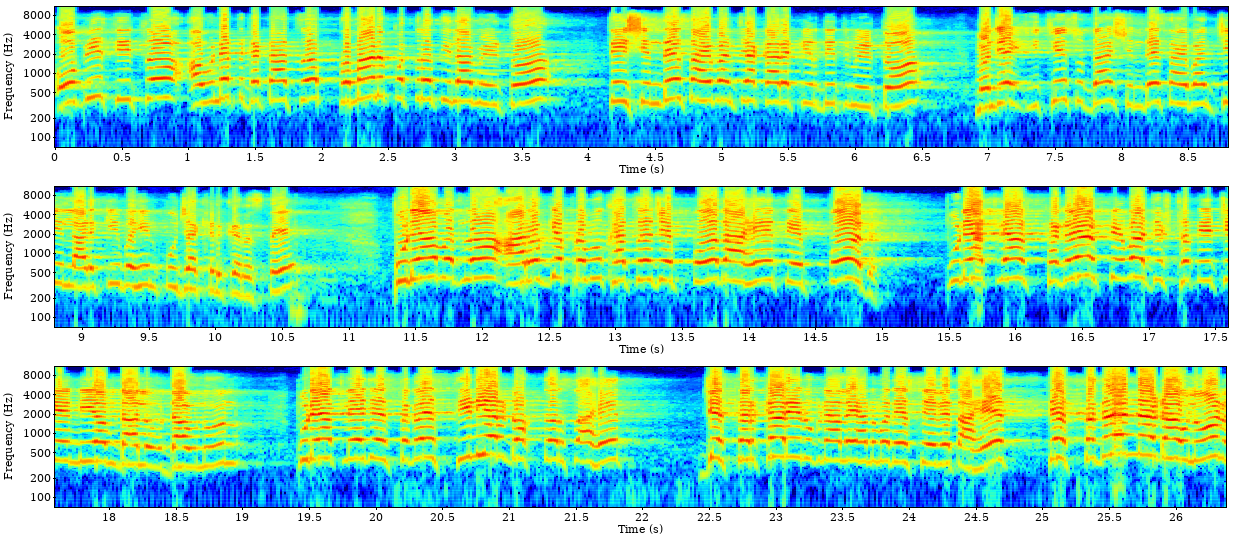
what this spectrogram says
ओबीसीचं अवनत गटाचं प्रमाणपत्र तिला मिळतं. ते शिंदे साहेबांच्या कारकिर्दीत मिळतं. म्हणजे इथे सुद्धा शिंदे साहेबांची लाडकी बहीण पूजा खेडकर असते. पुण्यामधलं आरोग्य प्रमुखाचं जे पद आहे ते पद ज्येष्ठतेचे नियम डावलून पुण्यातले जे सगळे सिनियर डॉक्टर्स आहेत जे सरकारी रुग्णालयांमध्ये सेवेत आहेत त्या सगळ्यांना डावलून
